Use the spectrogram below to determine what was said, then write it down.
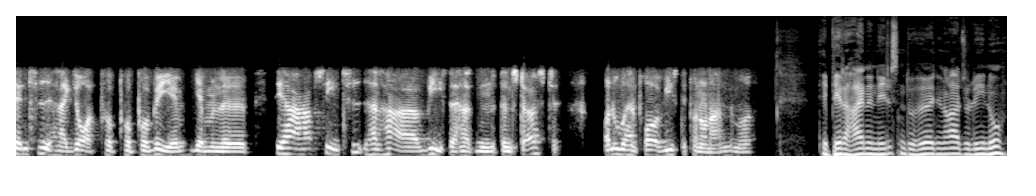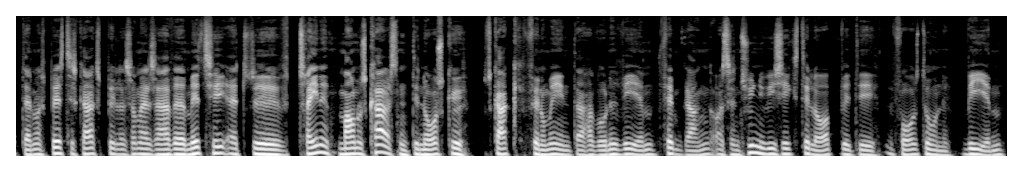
den tid, han har gjort på, på, på VM, jamen, øh, det har haft sin tid. Han har vist, at han er den, den største, og nu vil han prøve at vise det på nogle andre måder. Det er Peter Heine Nielsen, du hører i din radio lige nu. Danmarks bedste skakspiller, som altså har været med til at øh, træne Magnus Carlsen, det norske skakfænomen, der har vundet VM fem gange, og sandsynligvis ikke stiller op ved det forestående VM.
